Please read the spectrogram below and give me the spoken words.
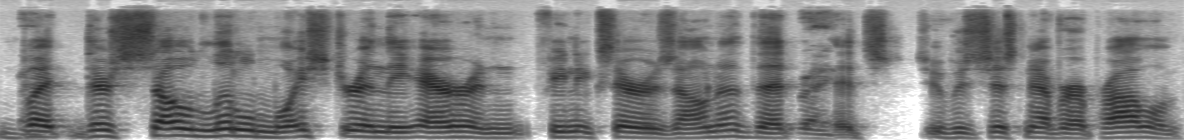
but there's so little moisture in the air in Phoenix, Arizona that Right. it's it was just never a problem.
